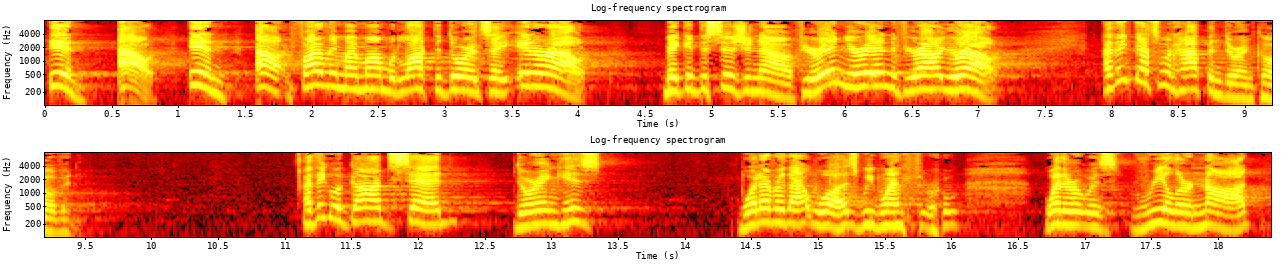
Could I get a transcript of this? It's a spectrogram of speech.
in, out, in, out. And finally my mom would lock the door and say, in or out. Make a decision now. If you're in, you're in. If you're out, you're out. I think that's what happened during COVID. I think what God said during his whatever that was we went through, whether it was real or not,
